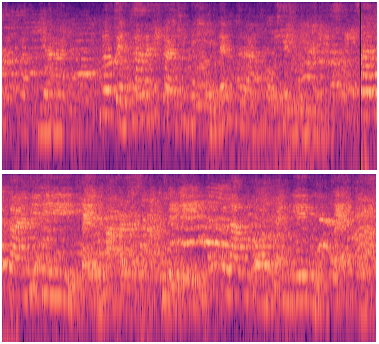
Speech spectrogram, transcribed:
สัตย์ปฏิญาณเพื่อเป็นข้าราชการที่ดีและพลังของแผ่นดินข้าราชการที่ดีเป็นข้าราช สิริและพลังของแผ่นดินและพลัง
